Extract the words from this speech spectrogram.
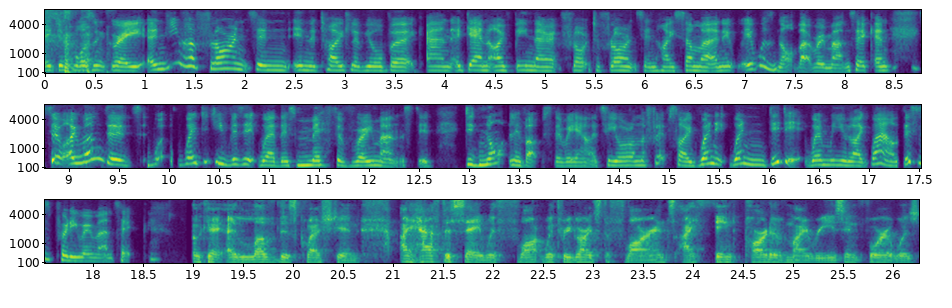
it just wasn't great. And you have Florence in in the title of your book, and again, I've been there at Florence to Florence in high summer, and it, it was not that romantic. And so I wondered, wh- where did you visit where this myth of romance did did not live up to the reality, or on the flip side, when it when did it? When were you like, wow, this is pretty romantic? Okay, I love this question. I have to say, with Flo- with regards to Florence, I think part of my reason for it was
